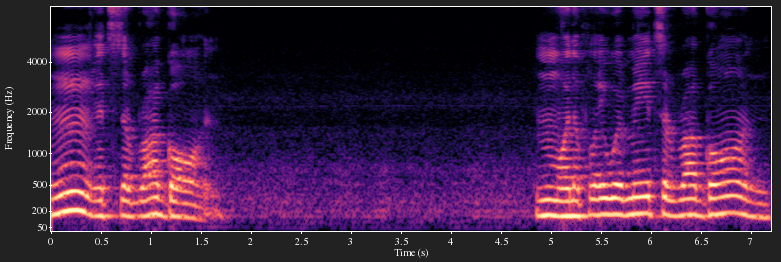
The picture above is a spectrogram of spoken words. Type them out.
Hmm, it's the Ragon. Hmm, wanna play with me? It's a Ragon.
